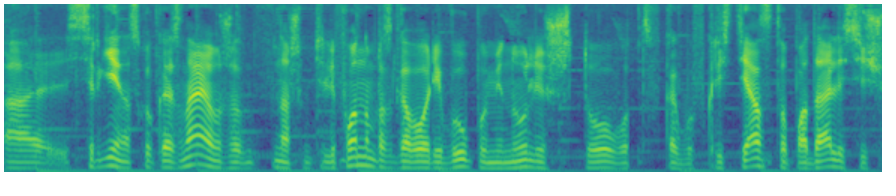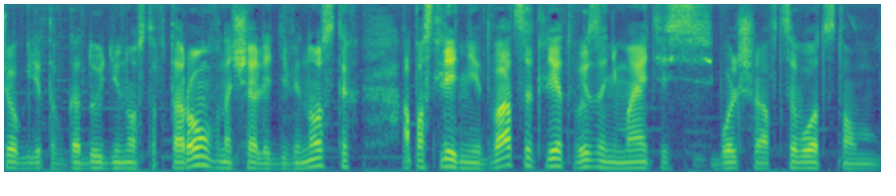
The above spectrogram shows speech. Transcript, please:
А, Сергей, насколько я знаю, уже в нашем телефонном разговоре вы упомянули, что вот как бы в крестьянство подались еще где-то в году 92-м, в начале 90-х, а последние 20 лет вы занимаетесь больше овцеводством.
